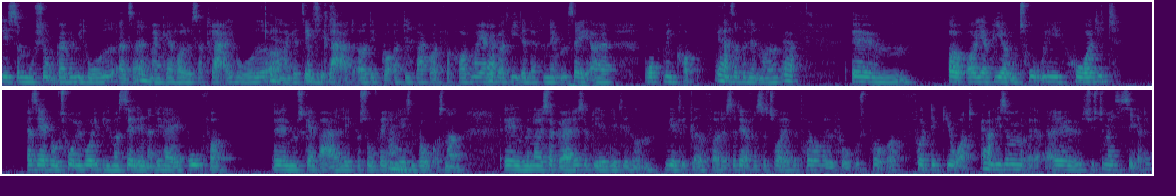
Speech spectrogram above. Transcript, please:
det, som motion gør ved mit hoved, altså at Mm. man kan holde sig klar i hovedet, og Ja, man kan tænke præcis. klart, og det, går, og det er bare godt for kroppen, og jeg kan Ja. godt lide den der fornemmelse af at brugt min krop, Ja. altså på den måde. Ja. Øhm, og, og jeg bliver utrolig hurtigt, altså jeg kan utrolig hurtigt bilde mig selv ind, at det har jeg ikke brug for. Øh, nu skal jeg bare ligge på sofaen og Mm. læse en bog og sådan noget. Øh, men når jeg så gør det, så bliver jeg i virkeligheden virkelig glad for det. Så derfor så tror jeg, jeg vil prøve at holde fokus på at få det gjort, Ja. og ligesom øh, systematisere det.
